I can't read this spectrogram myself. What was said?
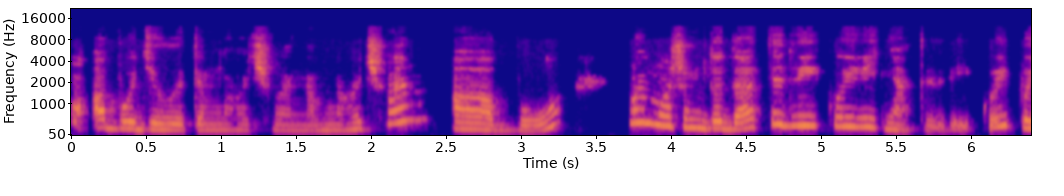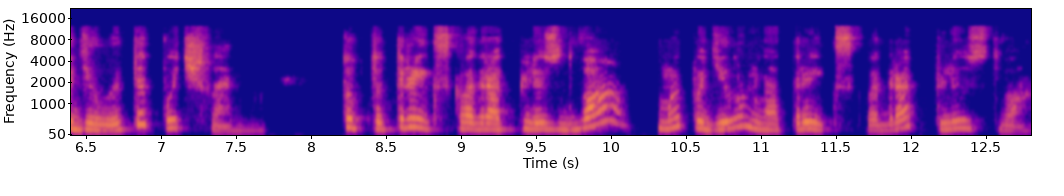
Ну, або ділити многочлен на многочлен, або ми можемо додати двійку і відняти двійку, і поділити почленно. Тобто 3х квадрат плюс 2 ми поділимо на 3х квадрат плюс 2.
